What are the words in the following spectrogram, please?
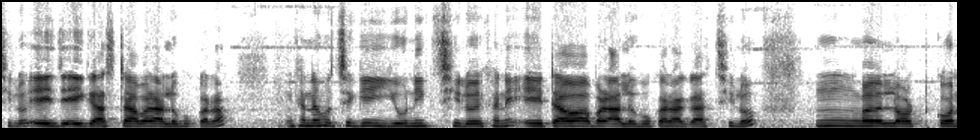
ছিল, এই যে এই গাছটা আবার আলু এখানে হচ্ছে কি ইউনিক ছিল এখানে। এটাও আবার আলু বোকারা গাছ ছিল। লটকন,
